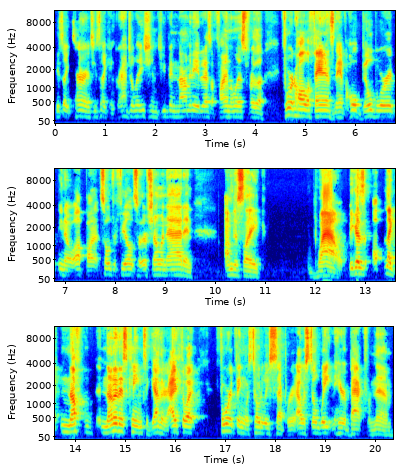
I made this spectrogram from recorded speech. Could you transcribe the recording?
he's like, Terrence, he's like, congratulations, you've been nominated as a finalist for the Ford Hall of Fans, and they have a whole billboard, you know, up on Soldier Field. So they're showing that. And I'm just like, wow because uh, like nothing none of this came together i thought ford thing was totally separate i was still waiting to hear back from them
